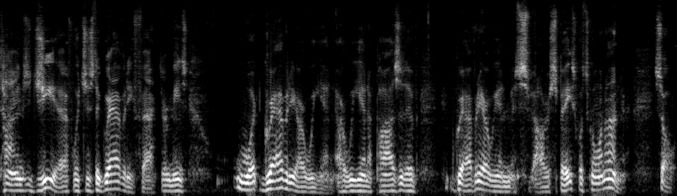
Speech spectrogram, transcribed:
times gf, which is the gravity factor, means what gravity are we in? Are we in a positive gravity? Are we in outer space? What's going on there? So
